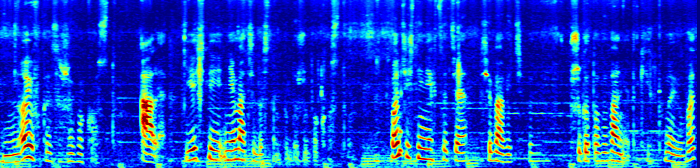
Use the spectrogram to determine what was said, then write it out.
gnojówkę z żywokostu. Ale jeśli nie macie dostępu do żywokostu, bądź jeśli nie chcecie się bawić w przygotowywanie takich gnojówek,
